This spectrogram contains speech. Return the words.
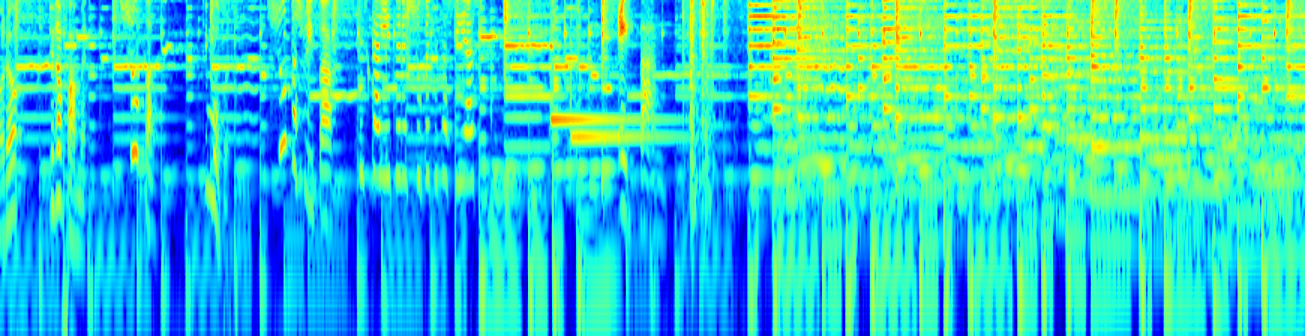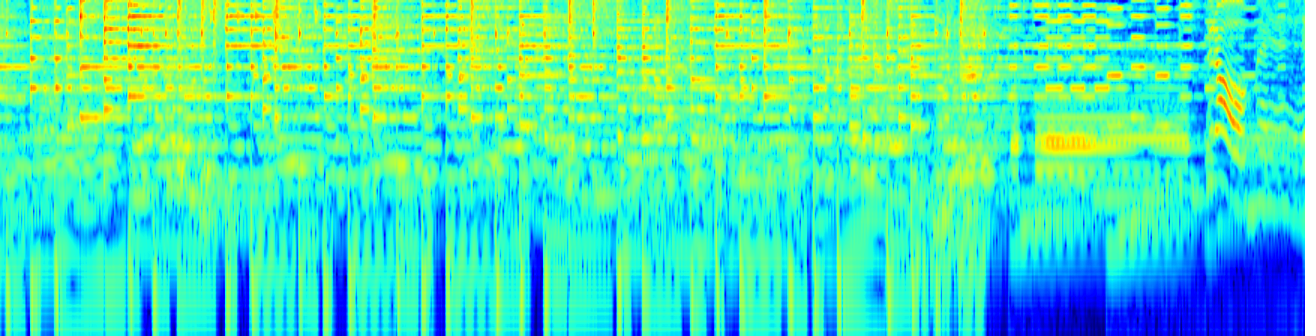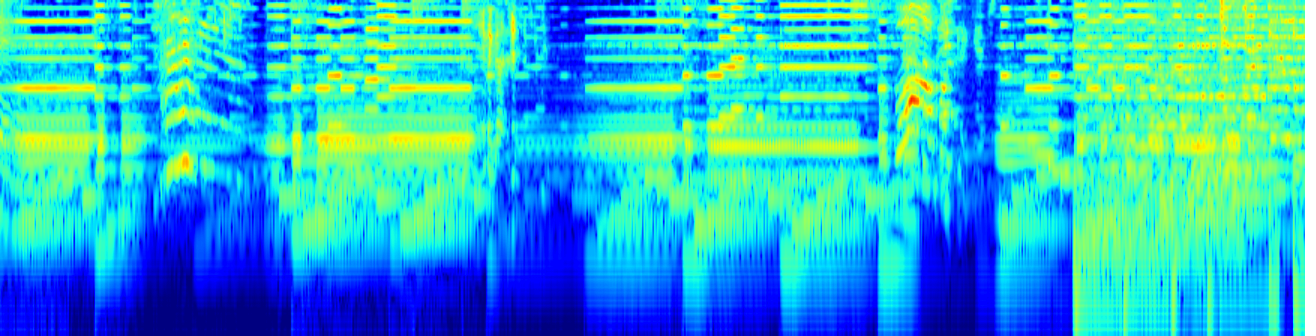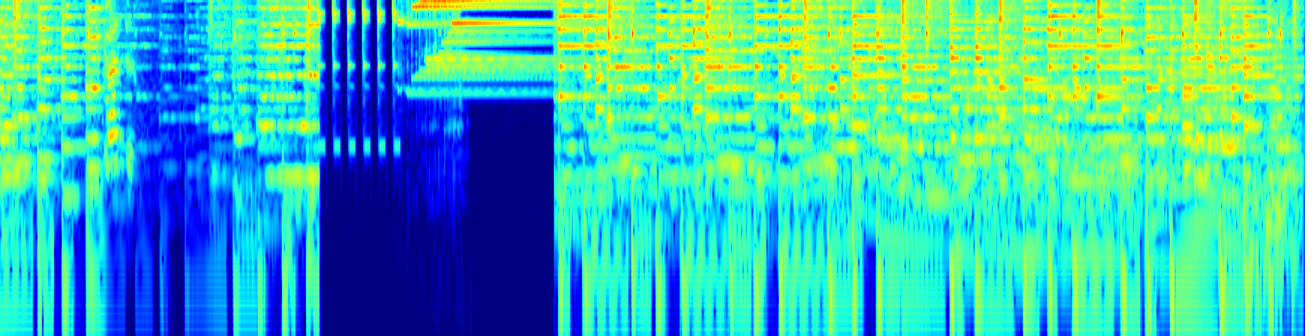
Μωρό, τι θα φάμε; Σούπα. Τι μου είπες; Σούπα σου είπα. Τις καλύτερες σούπες της Ασίας. Ήρθαν. Ακριβώς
